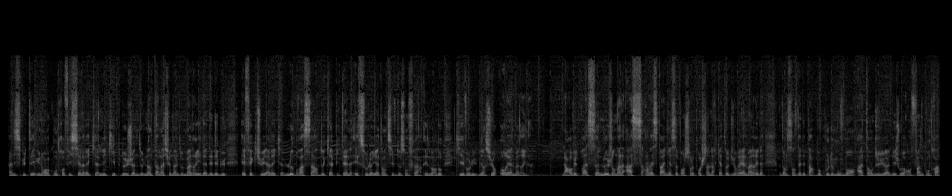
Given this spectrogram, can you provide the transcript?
a disputé une rencontre officielle avec l'équipe de jeunes de l'International de Madrid, des débuts effectués avec le brassard de capitaine et sous l'œil attentif de son frère Eduardo, qui évolue bien sûr au Real Madrid. La revue de presse, le journal AS en Espagne se penche sur le prochain mercato du Real Madrid. Dans le sens des départs, beaucoup de mouvements attendus. Des joueurs en fin de contrat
